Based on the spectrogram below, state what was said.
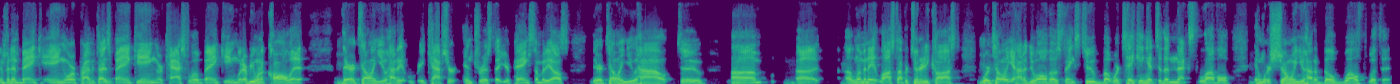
infinite banking, or privatized banking, or cash flow banking, whatever you want to call it, they're telling you how to recapture interest that you're paying somebody else. They're telling you how to um, uh, eliminate lost opportunity cost. We're Mhm. telling you how to do all those things too, but we're taking it to the next level and we're showing you how to build wealth with it.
